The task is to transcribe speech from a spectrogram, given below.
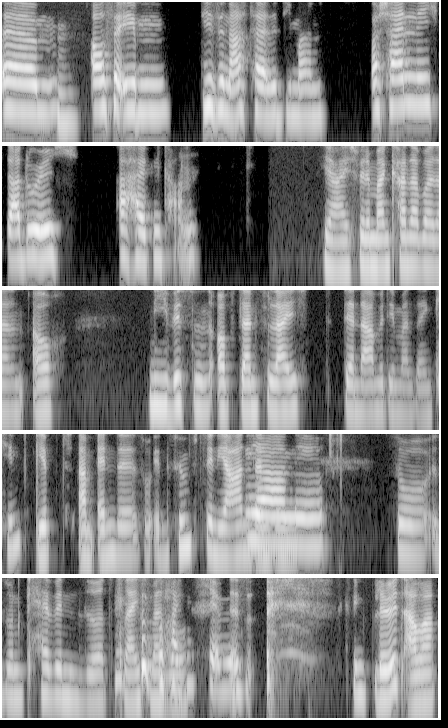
ähm, Hm. außer eben diese Nachteile, die man wahrscheinlich dadurch erhalten kann. Ja, ich finde, man kann aber dann auch nie wissen, ob dann vielleicht der Name, den man sein Kind gibt, am Ende so in 15 Jahren dann so ein, nee, so, so ein Kevin wird, gleich so mal so. Kevin. Es klingt blöd, aber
